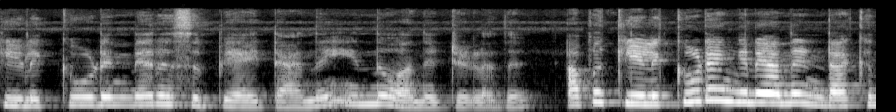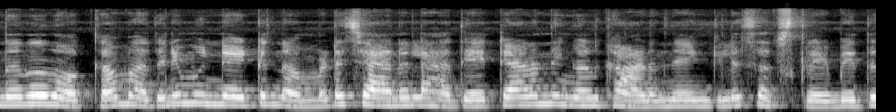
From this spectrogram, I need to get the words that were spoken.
കിളിക്കൂടിന്റെ റെസിപ്പി ആയിട്ടാണ് ഇന്ന് വന്നിട്ടുള്ളത്. അപ്പോൾ കിളിക്കൂട് എങ്ങനെയാണ് ഉണ്ടാക്കുന്നതെന്ന് നോക്കാം. അതിന് മുന്നായിട്ട് നമ്മുടെ ചാനൽ ആദ്യമായിട്ടാണ് നിങ്ങൾ കാണുന്നതെങ്കിൽ സബ്സ്ക്രൈബ് ചെയ്ത്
